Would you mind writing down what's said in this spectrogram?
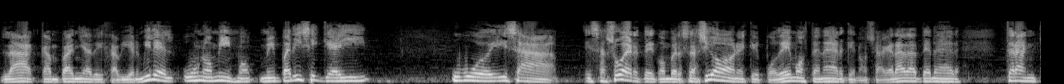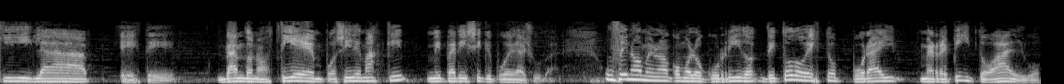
la campaña de Javier Milel, uno mismo, me parece que ahí hubo esa, esa suerte de conversaciones que podemos tener, que nos agrada tener, tranquila, este, dándonos tiempos y demás, que me parece que puede ayudar. Un fenómeno como lo ocurrido, de todo esto, por ahí me repito algo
